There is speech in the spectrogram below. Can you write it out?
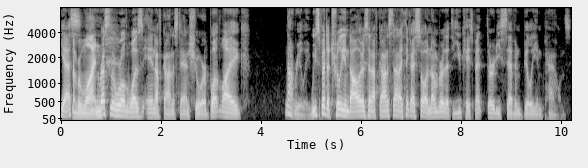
Yes, number one. the rest of the world was in Afghanistan, sure, but like, not really. We spent a trillion dollars in Afghanistan. I think I saw a number that the UK spent 37 billion pounds.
